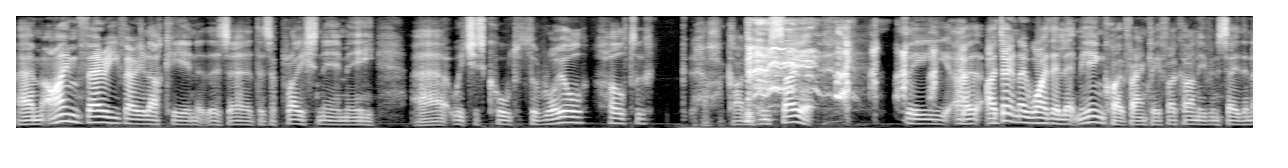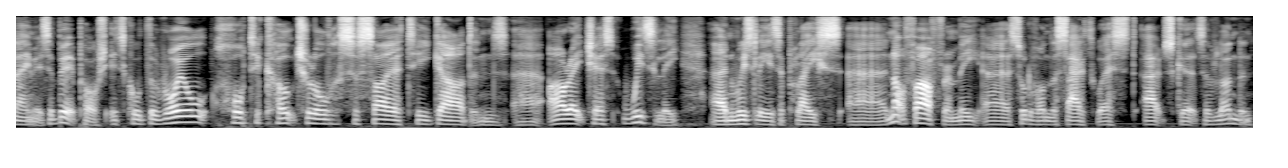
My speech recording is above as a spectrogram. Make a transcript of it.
Um, I'm very very lucky in that there's a there's a place near me uh, which is called the Royal Halter. Oh, I can't even say it. The I, I don't know why they let me in, quite frankly, if I can't even say the name. It's a bit posh. It's called the Royal Horticultural Society Gardens, uh, RHS Wisley, and Wisley is a place uh, not far from me, uh, sort of on the southwest outskirts of London.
